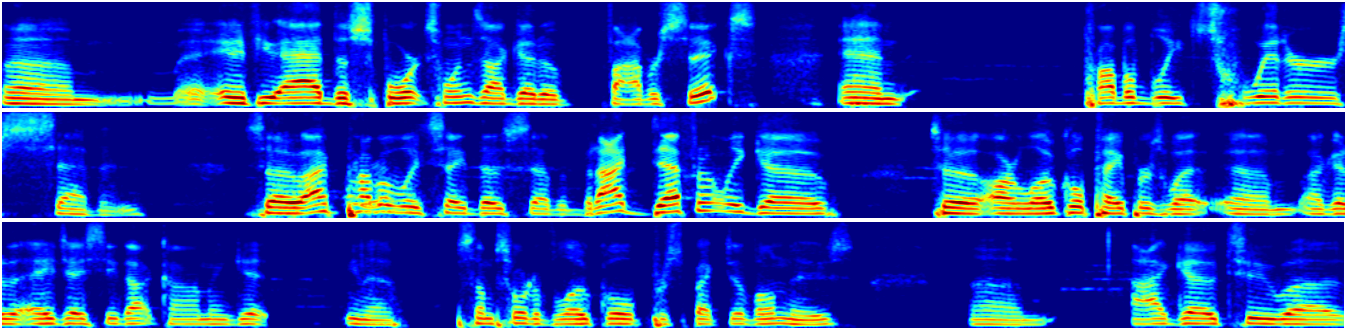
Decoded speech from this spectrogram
Um, and if you add the sports ones, I go to five or six, and probably Twitter seven. So I probably say those seven, but I definitely go to our local papers. What um, I go to ajc.com and get you know some sort of local perspective on news. Um, I go to uh,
